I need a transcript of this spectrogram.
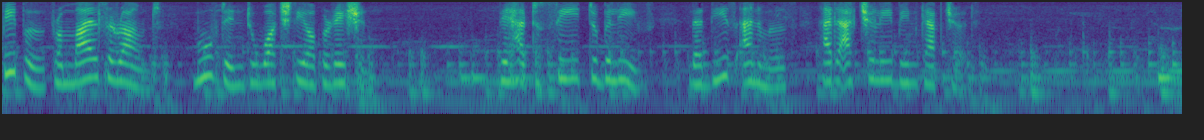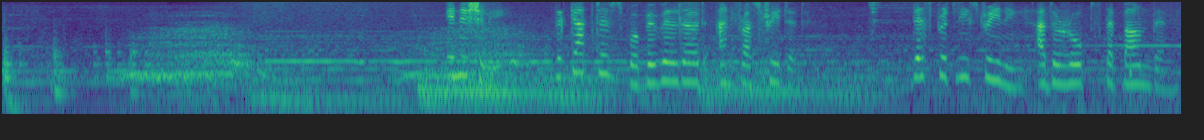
People from miles around moved in to watch the operation. They had to see to believe that these animals had actually been captured. Initially, the captives were bewildered and frustrated, desperately straining at the ropes that bound them.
